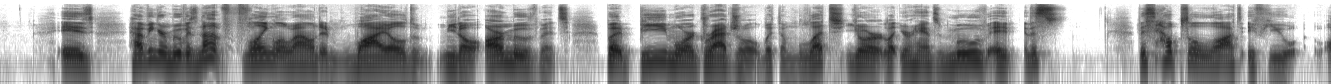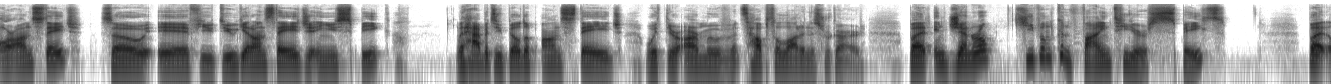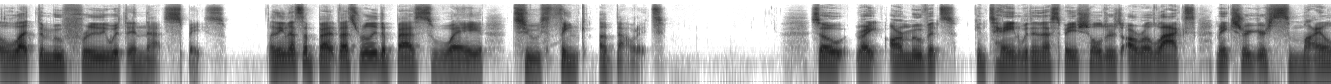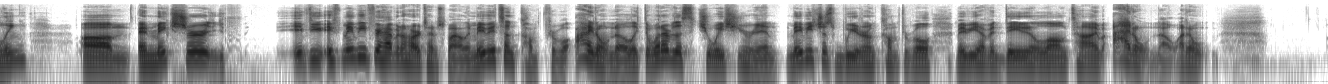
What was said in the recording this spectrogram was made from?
Is having your move is not fling around in wild, you know, arm movements, but be more gradual with them. Let your let your hands move. It this this helps a lot if you are on stage. So if you do get on stage and you speak, the habits you build up on stage with your arm movements helps a lot in this regard. But in general, keep them confined to your space, but let them move freely within that space. I think that's the be- that's really the best way to think about it. So, right, arm movements contained within that space, shoulders are relaxed. Make sure you're smiling, um, and make sure you, if you if maybe if you're having a hard time smiling, maybe it's uncomfortable. I don't know, like the, whatever the situation you're in, maybe it's just weird, uncomfortable. Maybe you haven't dated in a long time. I don't know. I don't.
